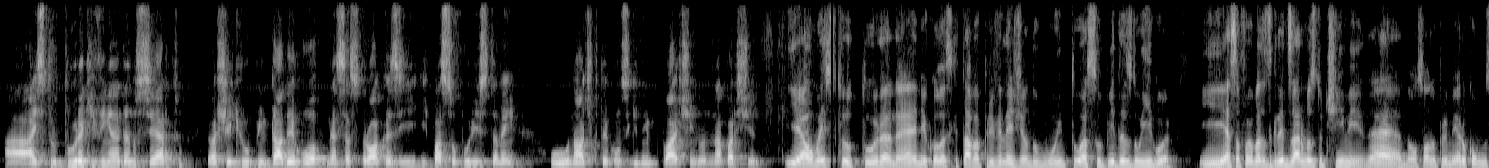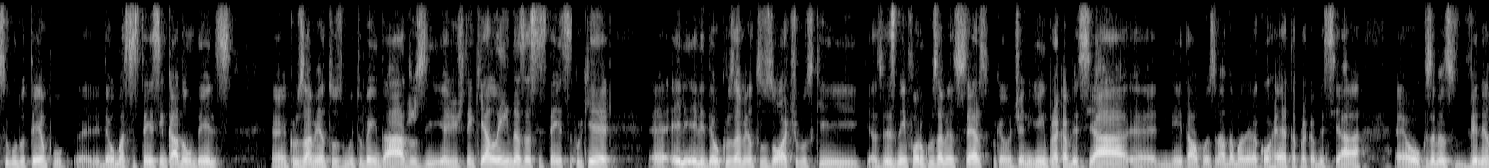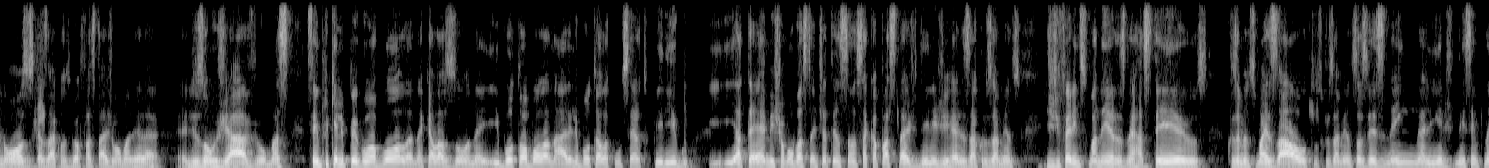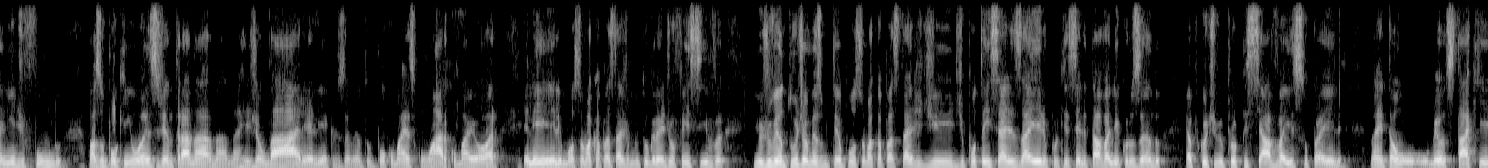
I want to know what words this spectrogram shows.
a, a estrutura que vinha dando certo eu achei que o Pintado errou nessas trocas e, e passou por isso também o Náutico ter conseguido empate no, na partida. E é uma estrutura, né, Nicolas, que estava privilegiando muito as subidas do Igor. E essa foi uma das grandes armas do time, né? Não só no primeiro, como no segundo tempo. Ele deu uma assistência em cada um deles, é, cruzamentos muito bem dados, e a gente tem que ir além das assistências, porque é, ele, ele deu cruzamentos ótimos que, que, às vezes nem foram cruzamentos certos, porque não tinha ninguém para cabecear, é, ninguém estava posicionado da maneira correta para cabecear, é, ou cruzamentos venenosos que a Zaza conseguiu afastar de uma maneira é, lisonjeável, mas sempre que ele pegou a bola naquela zona e botou a bola na área, ele botou ela com certo perigo. E, e até me chamou bastante atenção essa capacidade dele de realizar cruzamentos de diferentes maneiras, né? Rasteiros, cruzamentos mais altos, cruzamentos às vezes nem, na linha de, nem sempre na linha de fundo, mas um pouquinho antes de entrar na, na, na região da área ali, cruzamento um pouco mais com um arco maior, ele, ele mostrou uma capacidade muito grande ofensiva E o Juventude, ao mesmo tempo, mostrou uma capacidade de, de potencializar ele, porque se ele estava ali cruzando, é porque o time propiciava isso para ele. Né? Então, o, o, meu destaque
